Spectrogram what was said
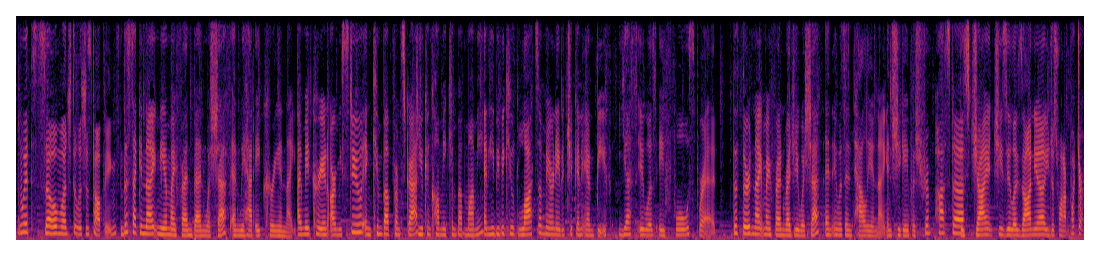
with so much delicious toppings. The second night, me and my friend Ben was chef, and we had a Korean night. I made Korean army stew and kimbap from scratch. You can call me kimbap mommy. And he BBQ'd lots of marinated chicken and beef. Yes, it was a full spread. The third night, my friend Reggie was chef, and it was an Italian night. And she gave us shrimp pasta, this giant cheesy lasagna you just want to put your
